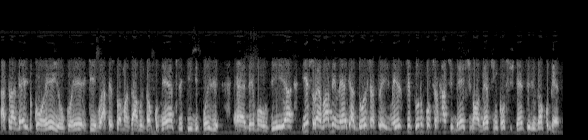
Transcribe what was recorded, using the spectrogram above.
através do correio, o correio que a pessoa mandava os documentos e que depois é, devolvia. Isso levava em média dois a três meses se tudo funcionasse bem, se não houvesse inconsistência de documentos.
